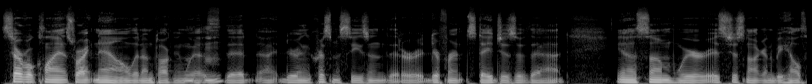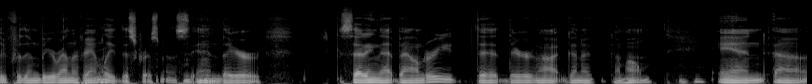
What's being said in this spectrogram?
several clients right now that i'm talking with mm-hmm. that uh, during the christmas season that are at different stages of that. You know some where it's just not going to be healthy for them to be around their family this christmas mm-hmm. and they're setting that boundary that they're not going to come home mm-hmm. and uh,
